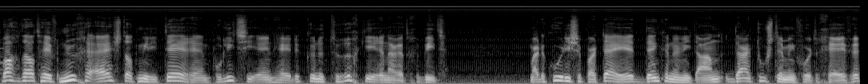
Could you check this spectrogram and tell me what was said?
Bagdad heeft nu geëist dat militaire en politieeenheden kunnen terugkeren naar het gebied. Maar de Koerdische partijen denken er niet aan daar toestemming voor te geven,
